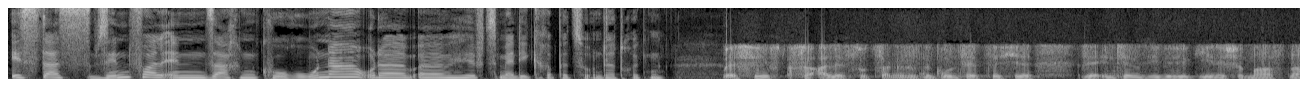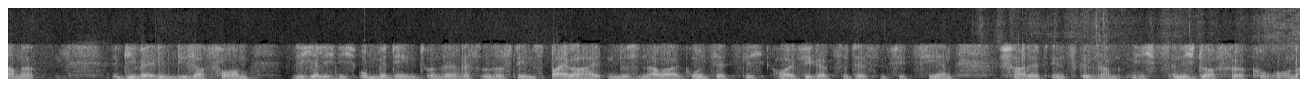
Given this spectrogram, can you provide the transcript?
Ist das sinnvoll in Sachen Corona oder äh, hilft es mehr, die Grippe zu unterdrücken? Es hilft für alles sozusagen. Es ist eine grundsätzliche, sehr intensive hygienische Maßnahme, die wir in dieser Form sicherlich nicht unbedingt unseren Rest unseres Lebens beibehalten müssen, aber grundsätzlich häufiger zu desinfizieren schadet insgesamt nichts, nicht nur für Corona.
